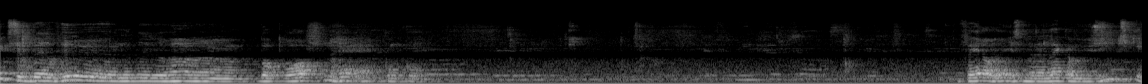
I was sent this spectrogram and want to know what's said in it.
Ik zit bij. Verven is met een lekker muziekje.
